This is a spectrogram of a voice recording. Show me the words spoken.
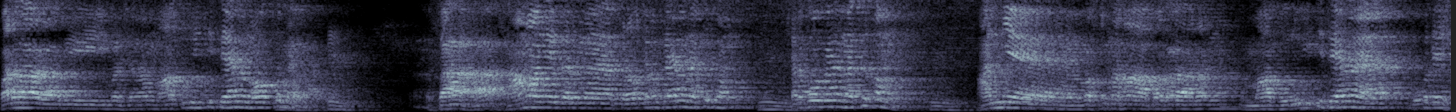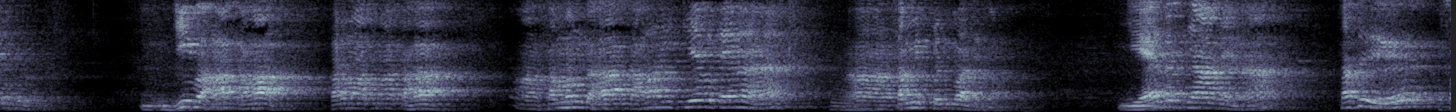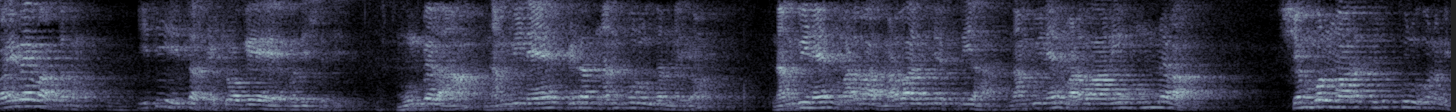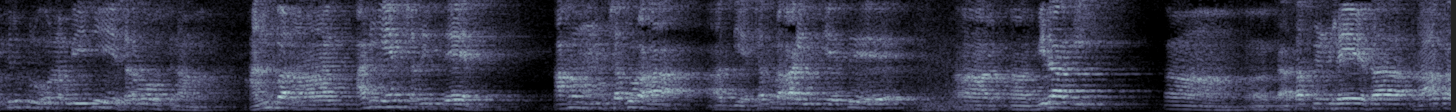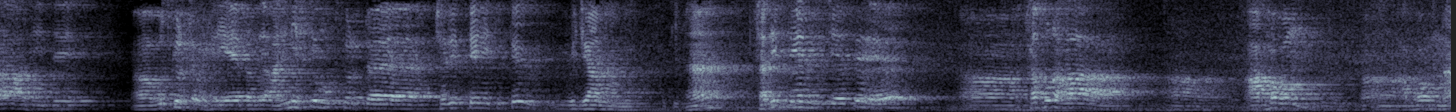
परदाराभिमर्शनं मा कुरु इति तेन नोक्तमेव। हम्म। सः सामान्यधर्मप्रवचनं तेन न कृतं हम्म। षडकोपेन न कृतं हम्म। अन्य वस्तुनः अपकारं मा कुरु इति तेन उपदेशं कुरु। जीवः कः? परमात्मा कः? सम्बन्धः कः इत्येव तेन आ, सम्यक् प्रतिपादितम् एतज्ज्ञानेन तत् स्वयमेव अवगतम् इति तस्मिन् श्लोके वदिष्यति முன்பெல்லாம் நம்பினேன் பிறர் நன்பொருள் தன்னையும் நம்பினேன் மடவார் மடவார் இத்திய ஸ்திரியா நம்பினேன் மடவாரையும் முன்னெலாம் செம்பொன் மாட திருக்குறுகூர் நம்பி திருக்குறுகூர் நம்பி இது சடகோபஸ்ய நாம அன்பனாய் அடியேன் சதித்தேன் अहं चतुरः अद्य चतुरः इति चेत् विरागी तस्मिन् विषये यथा रागः आसीत् उत्कृष्टविषये तद् अन्यस्य उत्कृष्ट चरित्रेण इत्युक्ते विजानामि इति। चरित्रेन इति चेत् चतुरः अभवम् अभवं न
